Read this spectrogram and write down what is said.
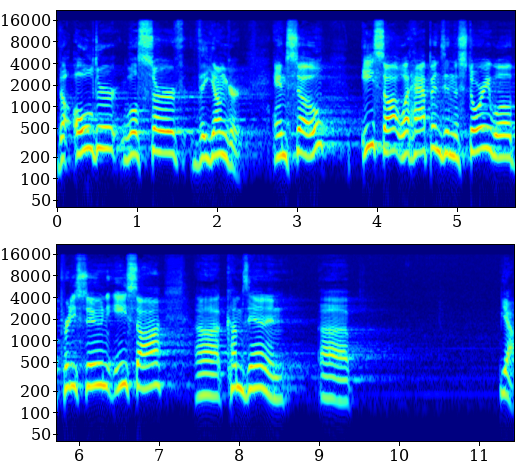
the older will serve the younger. And so Esau, what happens in the story? Well, pretty soon Esau uh, comes in and, uh, yeah,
